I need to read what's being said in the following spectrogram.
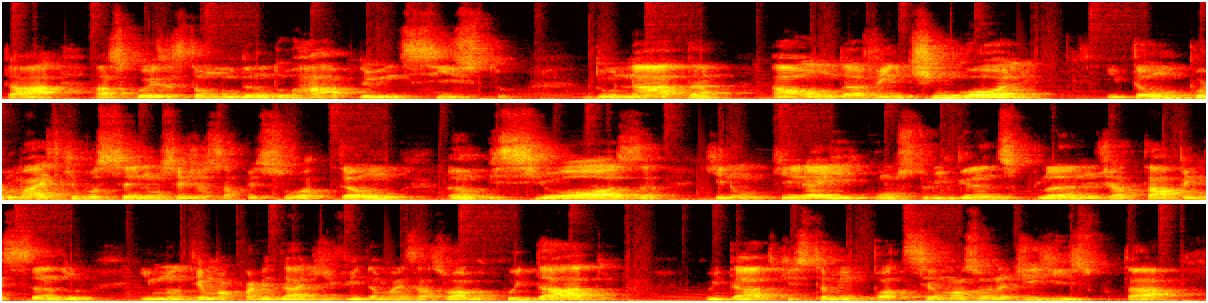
Tá? As coisas estão mudando rápido, eu insisto. Do nada a onda vem te engole. Então, por mais que você não seja essa pessoa tão ambiciosa, que não queira aí construir grandes planos, já está pensando em manter uma qualidade de vida mais razoável, cuidado. Cuidado que isso também pode ser uma zona de risco, tá?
